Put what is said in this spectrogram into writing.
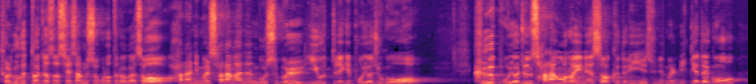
결국 흩어져서 세상 속으로 들어가서 하나님을 사랑하는 모습을 이웃들에게 보여주고 그 보여준 사랑으로 인해서 그들이 예수님을 믿게 되고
